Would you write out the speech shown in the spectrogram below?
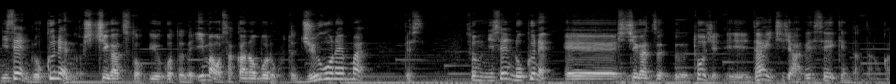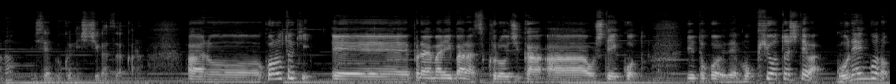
2006年の7月ということで今を遡ること15年前です。その2006年、えー7月当時、第一次安倍政権だったの。かな？2006年7月だから。あのこの時、えープライマリーバランス黒字化あをしていこうというところで、目標としては5年後の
